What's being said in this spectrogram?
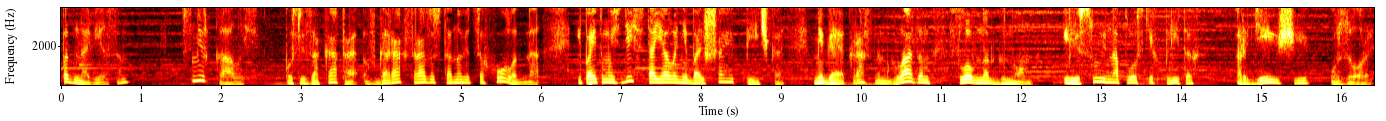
под навесом, Смеркалось. После заката в горах сразу становится холодно, и поэтому здесь стояла небольшая печка, мигая красным глазом, словно гном, и рисуя на плоских плитах рдеющие узоры.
